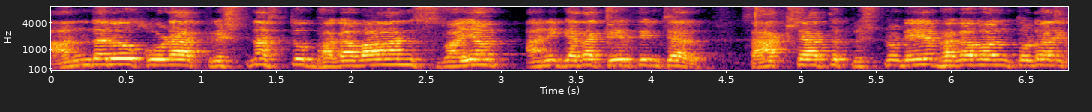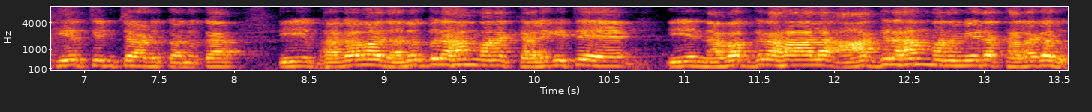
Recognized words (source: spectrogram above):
అందరూ కూడా కృష్ణస్తు భగవాన్ స్వయం అని కదా కీర్తించారు. సాక్షాత్ కృష్ణుడే భగవంతుడు అని కీర్తించాడు కనుక ఈ భగవద్ అనుగ్రహం మనకు కలిగితే ఈ నవగ్రహాల ఆగ్రహం మన మీద కలగదు.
